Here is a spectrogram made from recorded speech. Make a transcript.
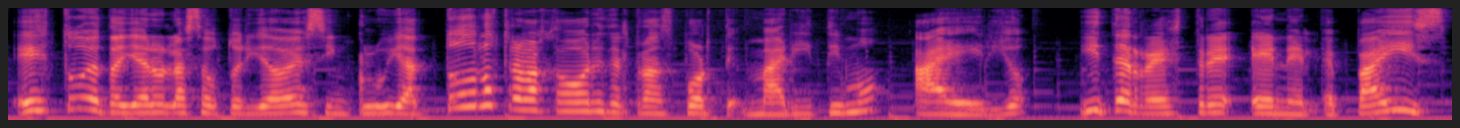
Esto detallaron las autoridades, incluye a todos los trabajadores del transporte marítimo, aéreo y terrestre en el país.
